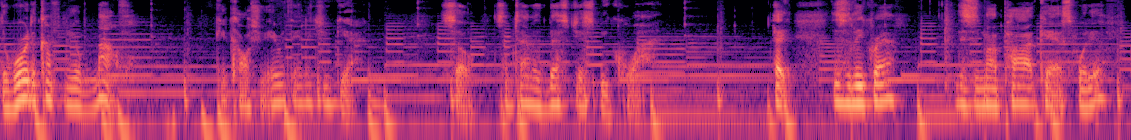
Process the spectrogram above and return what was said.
the word that comes from your mouth can cost you everything that you got. So sometimes it's best just be quiet. Hey, this is Lee Craft. This is my podcast. What if?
